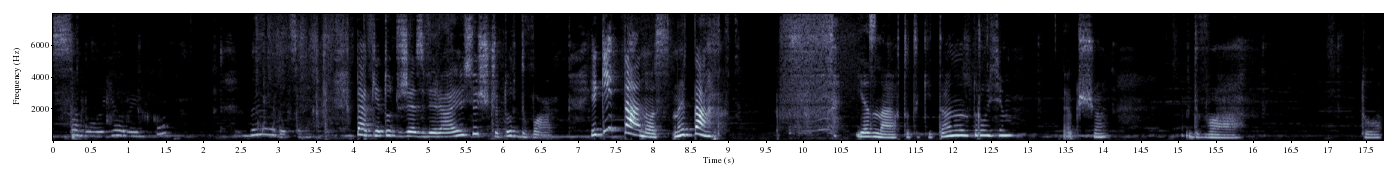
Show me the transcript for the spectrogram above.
це була Яринка. Ну, молодець. Так, я тут вже звіряюся, що тут два. Який Танос? Не Танос. Я знаю, хто такий Танос, друзі. Так що два. То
